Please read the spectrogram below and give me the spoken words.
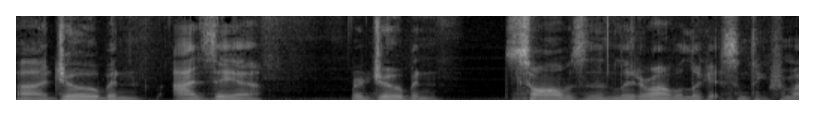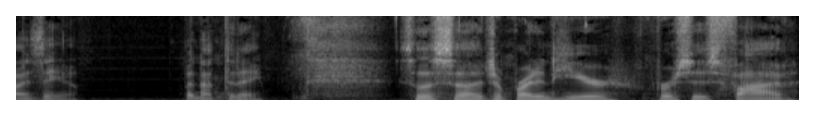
uh, Job and Isaiah, or Job and Psalms, and then later on we'll look at something from Isaiah, but not today. So let's uh, jump right in here, verses 5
